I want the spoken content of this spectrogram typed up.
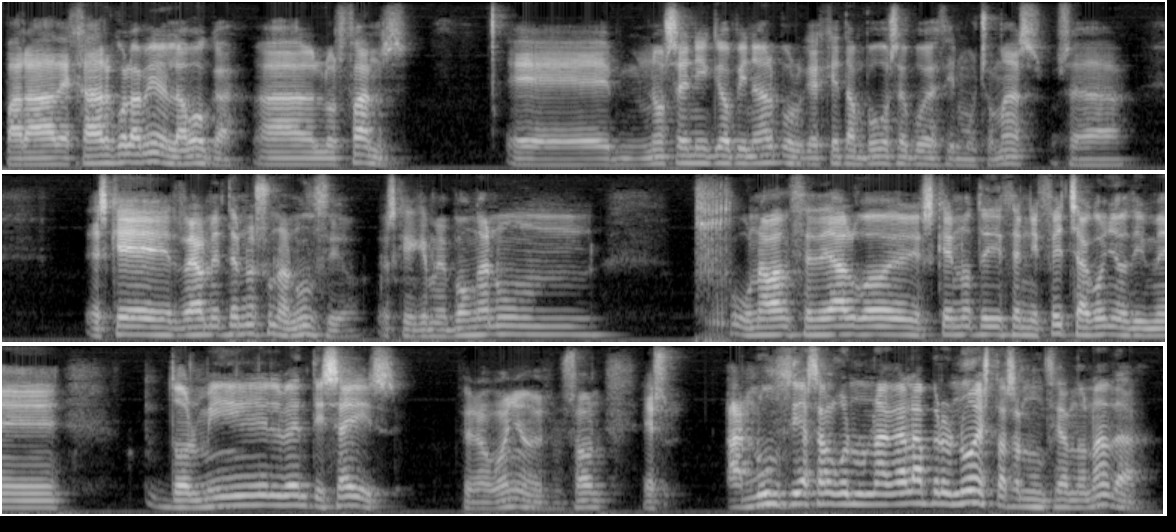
para dejar con la miel en la boca a los fans. Eh, no sé ni qué opinar porque es que tampoco se puede decir mucho más. O sea, es que realmente no es un anuncio. Es que que me pongan un, un avance de algo, es que no te dicen ni fecha, coño, dime 2026. Pero coño, son, es, anuncias algo en una gala, pero no estás anunciando nada.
